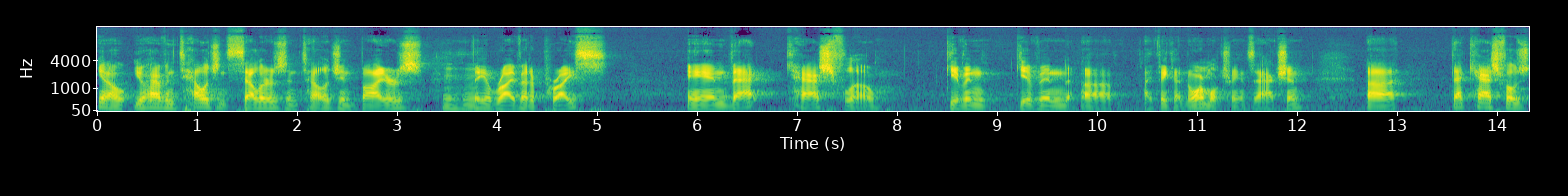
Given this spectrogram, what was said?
you know, you have intelligent sellers, intelligent buyers. They arrive at a price, and that cash flow, given given uh, I think a normal transaction, uh, that cash flow is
